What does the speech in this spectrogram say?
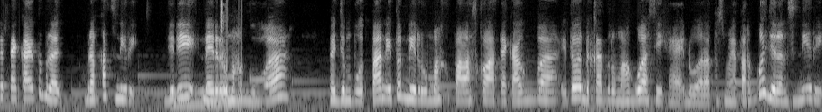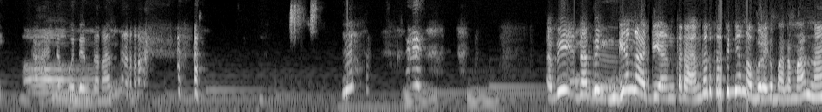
TK itu berangkat sendiri. Jadi Hmm. dari rumah gua ke jemputan itu di rumah kepala sekolah TK gua. Itu dekat rumah gua sih kayak 200 meter. Gua jalan sendiri. Nggak ada gua Oh. diantar-antar. Hmm. tapi tapi Aduh. dia nggak diantar-antar tapi dia nggak boleh ke mana-mana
